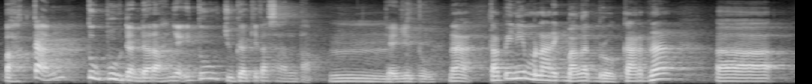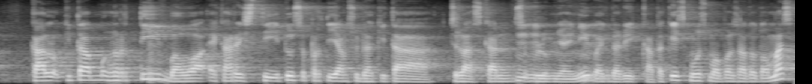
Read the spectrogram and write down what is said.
bahkan tubuh dan darahnya itu juga kita santap. Kayak gitu. Nah, tapi ini menarik banget, Bro, karena eh, kalau kita mengerti bahwa ekaristi itu seperti yang sudah kita jelaskan sebelumnya ini baik dari katekismus maupun Santo Thomas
